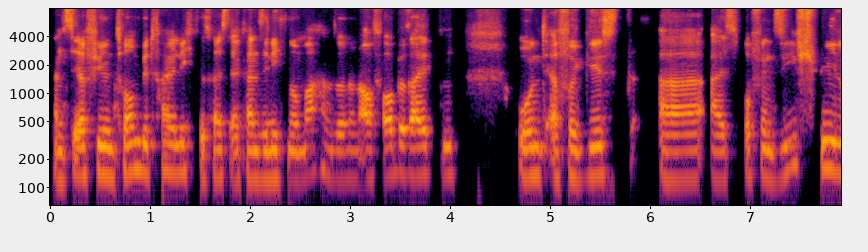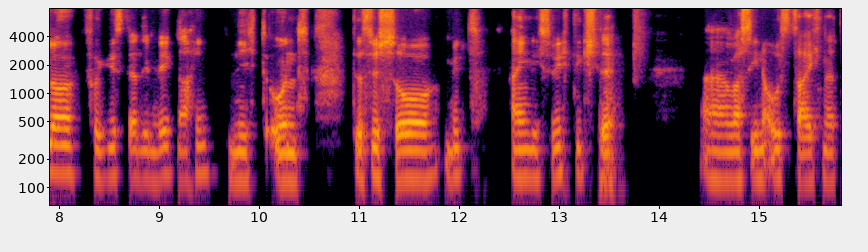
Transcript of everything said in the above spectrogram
an sehr vielen Toren beteiligt. Das heißt, er kann sie nicht nur machen, sondern auch vorbereiten. Und er vergisst äh, als Offensivspieler, vergisst er den Weg nach hinten nicht. Und das ist so mit eigentlich das Wichtigste, äh, was ihn auszeichnet.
